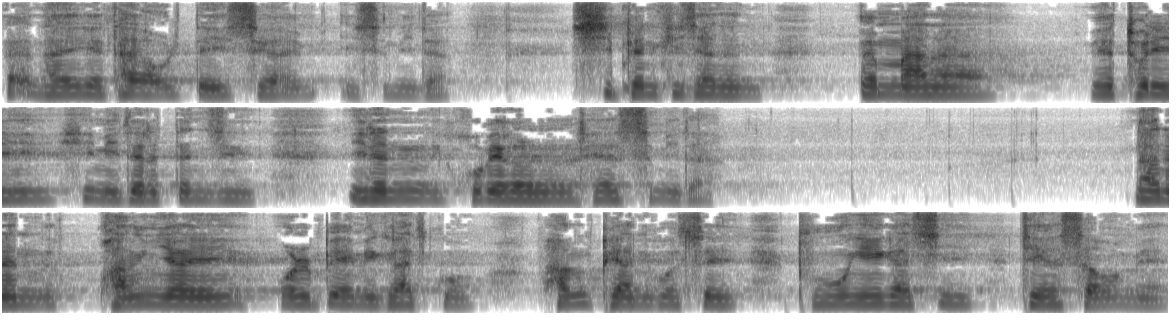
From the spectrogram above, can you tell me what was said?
나- 나에게 다가올 때 있습니다. 시편 기자는 얼마나 외톨이 힘이 들었던지 이런 고백을 했습니다. 나는 광야의 올빼미 같고 황폐한 곳에 부엉이 같이 되었사오며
